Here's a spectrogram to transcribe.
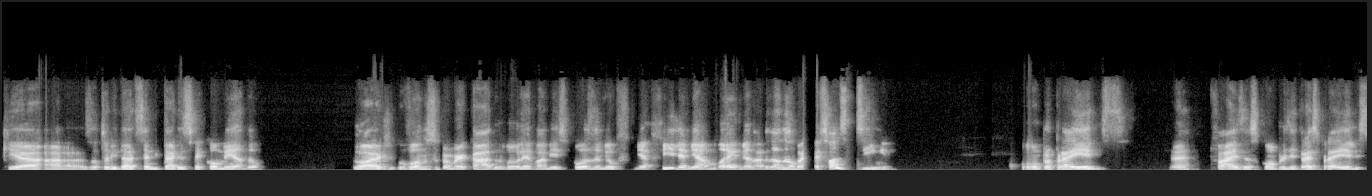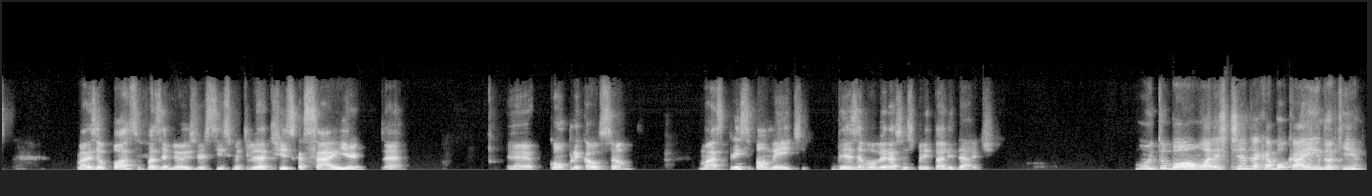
Que as autoridades sanitárias recomendam, Lógico, vou no supermercado, vou levar minha esposa, meu, minha filha, minha mãe, minha nora. Não, não, vai sozinho. Compra para eles, né? Faz as compras e traz para eles. Mas eu posso fazer meu exercício, minha atividade física, sair, né? É, com precaução, mas principalmente desenvolver a sua espiritualidade. Muito bom. O Alexandre acabou caindo aqui.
